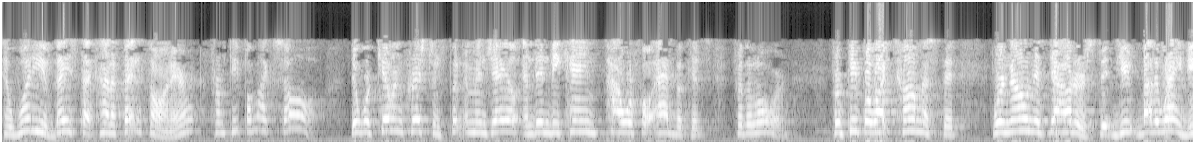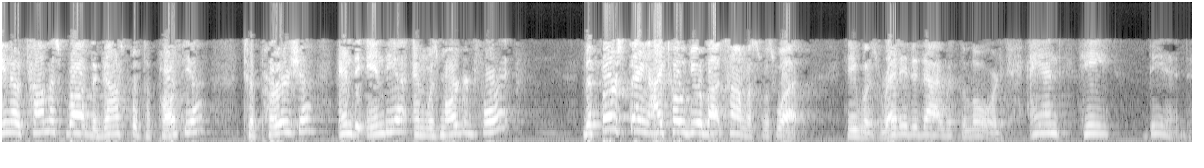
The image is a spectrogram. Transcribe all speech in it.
So what do you base that kind of faith on, Eric? From people like Saul that were killing Christians, putting them in jail, and then became powerful advocates for the Lord. For people like Thomas that were known as doubters. That you, by the way, do you know Thomas brought the gospel to Parthia, to Persia, and to India, and was martyred for it? The first thing I told you about Thomas was what? He was ready to die with the Lord, and he did.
